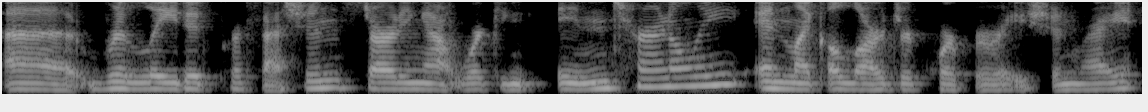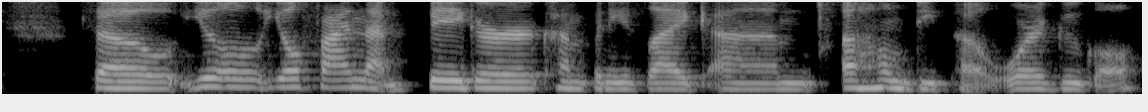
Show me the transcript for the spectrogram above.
uh, related professions starting out working internally in like a larger corporation right? So you'll you'll find that bigger companies like um, a home depot or a google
